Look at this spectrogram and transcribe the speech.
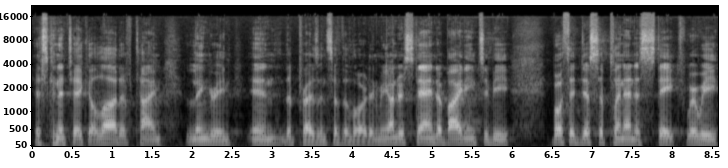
It's going to take a lot of time lingering in the presence of the Lord. And we understand abiding to be both a discipline and a state where we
